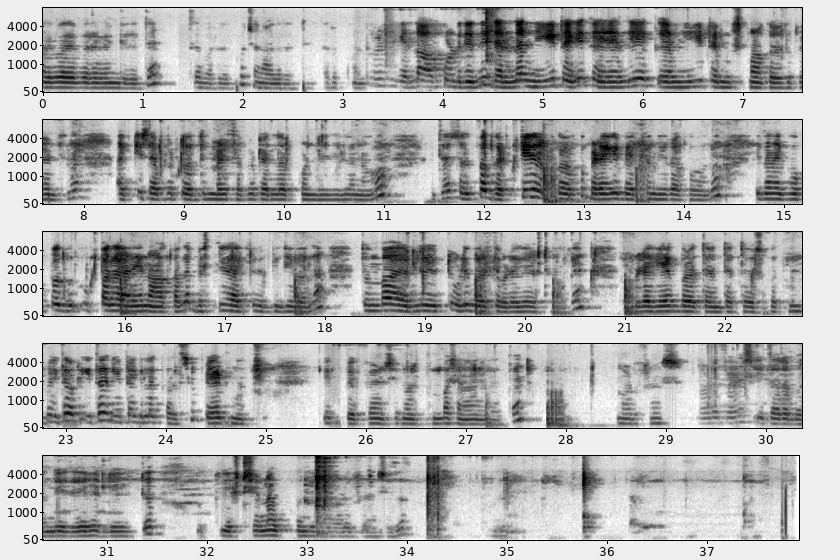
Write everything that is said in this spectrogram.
ರವೆ ರವೆ ಹೆಂಗಿರುತ್ತೆ. ಬರಬೇಕು ಚೆನ್ನಾಗಿರುತ್ತೆ. ರುಬ್ಕೊಂಡು ಎಲ್ಲ ಹಾಕ್ಕೊಂಡಿದ್ದೀನಿ ಇದೆಲ್ಲ ನೀಟಾಗಿ ಕೈಯಲ್ಲಿ ನೀಟಾಗಿ ಮಿಕ್ಸ್ ಮಾಡ್ಕೊಳ್ಳೋದು ಫ್ರೆಂಡ್ಸ್ ಅಕ್ಕಿ ಸಪ್ರೇಟ್ ಉದ್ದಿನಬೇಳೆ ಸಪ್ರೇಟ್ ಎಲ್ಲ ರುಬ್ಕೊಂಡಿದ್ದಿಲ್ಲ ನಾವು. ಈ ಥರ ಸ್ವಲ್ಪ ಗಟ್ಟಿ ರುಬ್ಕೋಬೇಕು ಬೆಳಗ್ಗೆ ಬೇಕು ನೀರು ಹಾಕೋಬೋದು ಇದನ್ನ ಉಪ್ಪು ಉಪ್ಪೆಲ್ಲ ಏನು ಹಾಕಲ್ಲ. ಬಿಸಿನೀರು ಹಾಕಿ ರುಬ್ಬಿದ್ದೀವಲ್ಲ ತುಂಬ ಇಡ್ಲಿ ಇಟ್ಟು ಹುಳಿ ಬರುತ್ತೆ ಬೆಳಗ್ಗೆ ಅಷ್ಟೊತ್ತಿಗೆ. ಬೆಳಗ್ಗೆ ಹೇಗೆ ಬರುತ್ತೆ ಅಂತ ತೋರಿಸ್ಕೊತೀನಿ ಇದು ಇದು ನೀಟಾಗೆಲ್ಲ ಕಲಸಿ ಪ್ಲೇಟ್ ಮುಚ್ಚಿ ಇಟ್ಬೇಕು ಫ್ರೆಂಡ್ಸ್. ಇದು ನೋಡಿ ತುಂಬ ಚೆನ್ನಾಗಿರುತ್ತೆ. ನೋಡಿ ಫ್ರೆಂಡ್ಸ್. ನೋಡಿ ಫ್ರೆಂಡ್ಸ್ ಈ ಥರ ಬಂದಿದೆ ಇಡ್ಲಿ ಹಿಟ್ಟು. ಎಷ್ಟು ಚೆನ್ನಾಗಿ ಬಂದಿದೆ ನೋಡಿ ಫ್ರೆಂಡ್ಸ್ ಇದು.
